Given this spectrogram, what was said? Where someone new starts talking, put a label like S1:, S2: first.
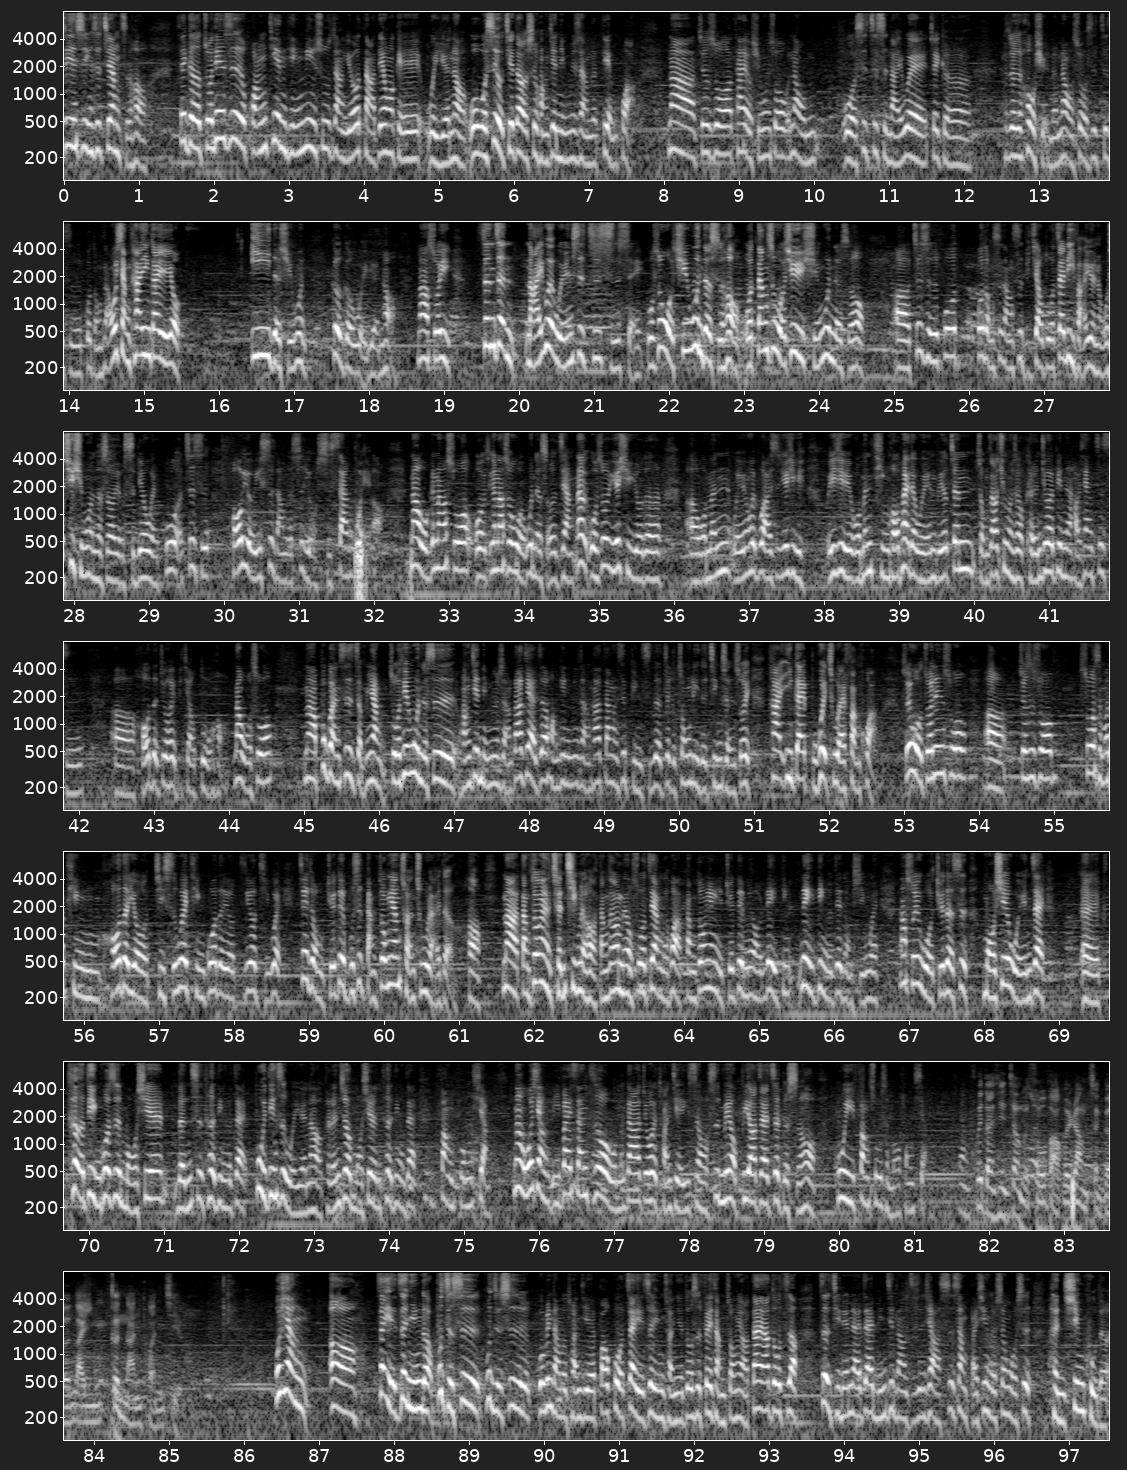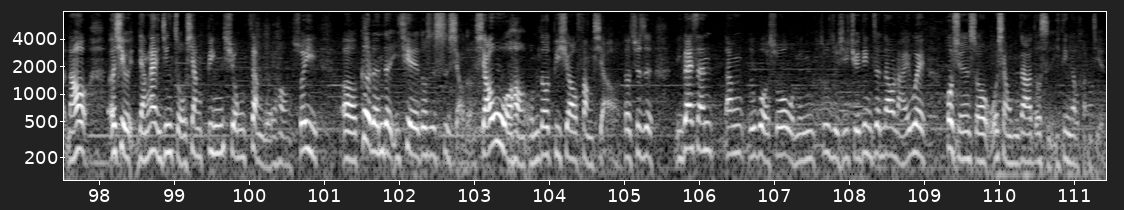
S1: 这件事情是这样子哈，这个昨天是黄建庭秘书长有打电话给委员哦，我我是有接到的是黄建庭秘书长的电话，那就是说他有询问说，那我们我是支持哪一位这个他就是候选人，那我说我是支持郭董事长，我想他应该也有一一的询问各个委员哈，那所以。真正哪一位委员是支持谁？我说我去问的时候，我当时我去询问的时候，呃，支持郭郭董事长是比较多，在立法院呢，我去询问的时候有十六位，郭支持侯友谊市长的是有十三位啊。那我跟他说，我跟他说，我问的时候是这样。那我说，也许有的呃，我们委员会不好意思，也许也许我们挺侯派的委员，比如真总召去问的时候，可能就会变成好像支持呃猴的就会比较多哈。那我说。那不管是怎么样，昨天问的是黄建庭秘书长，大家也知道黄建庭秘书长他当然是秉持着这个中立的精神，所以他应该不会出来放话。所以我昨天说，呃，就是说说什么挺侯的有几十位，挺郭的有只有几位，这种绝对不是党中央传出来的，哈。那党中央也澄清了，哈，党中央没有说这样的话，党中央也绝对没有内定内定的这种行为。那所以我觉得是某些委员在。呃，特定或是某些人是特定的在，不一定是委员哦，可能就某些人特定的在放风向。那我想礼拜三之后，我们大家就会团结一致哦，是没有必要在这个时候故意放出什么风向，这样子。
S2: 会担心这样的说法会让整个蓝营更难团结？
S1: 我想。呃，在野阵营的不只是不只是国民党的团结，包括在野阵营团结都是非常重要。大家都知道，这几年来在民进党执政下，事实上百姓的生活是很辛苦的。然后，而且两岸已经走向兵凶战危哈，所以呃，个人的一切都是事小的，小我哈，我们都必须要放下。呃，就是礼拜三，当如果说我们朱主席决定征召哪一位候选人的时候，我想我们大家都是一定要团结的。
